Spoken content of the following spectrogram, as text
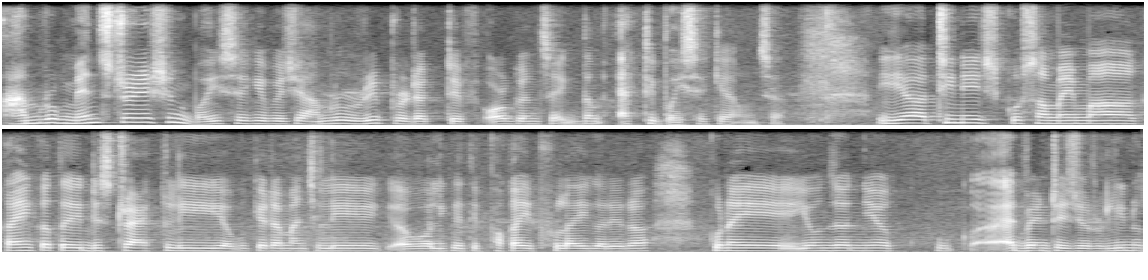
हाम्रो मेन्स्टुरेसन भइसकेपछि हाम्रो रिप्रोडक्टिभ अर्गन चाहिँ एकदम एक्टिभ भइसकेका हुन्छ। या टिनेजको समयमा कहीँ कतै डिस्ट्र्याक्टली अब केटा मान्छेले अब अलिकति फकाइ फुलाइ गरेर कुनै यौनजन्य एडभान्टेजहरू लिनु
